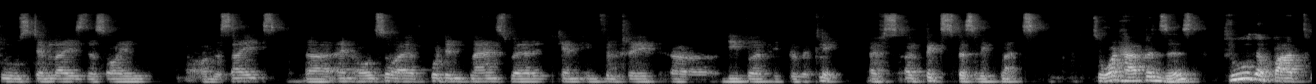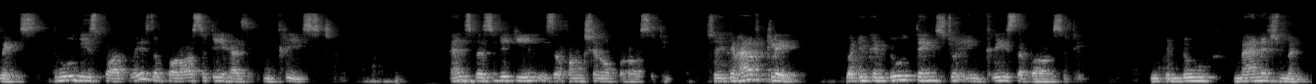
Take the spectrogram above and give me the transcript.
to stabilize the soil on the sides. Uh, and also I have put in plants where it can infiltrate uh, deeper into the clay. I've, I've picked specific plants. So what happens is through the pathways, through these pathways, the porosity has increased. And specific yield is a function of porosity. So you can have clay, but you can do things to increase the porosity. You can do management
